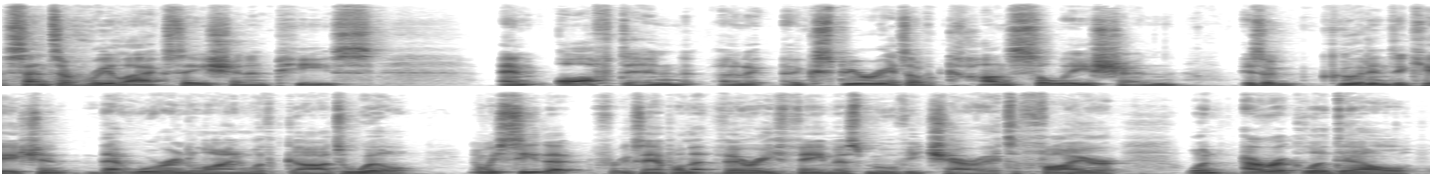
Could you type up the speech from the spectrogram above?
a sense of relaxation and peace. And often an experience of consolation is a good indication that we're in line with God's will. And we see that, for example, in that very famous movie, Chariots of Fire, when Eric Liddell,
